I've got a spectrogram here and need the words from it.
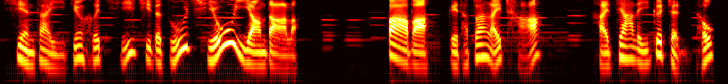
现在已经和琪琪的足球一样大了。爸爸给他端来茶，还加了一个枕头。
